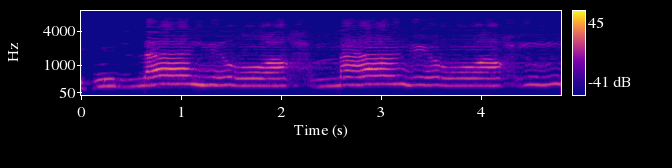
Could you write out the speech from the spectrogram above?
بسم الله الرحمن الرحيم.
